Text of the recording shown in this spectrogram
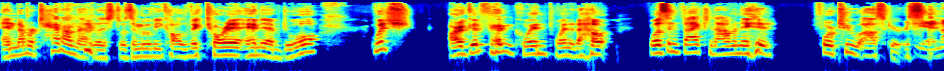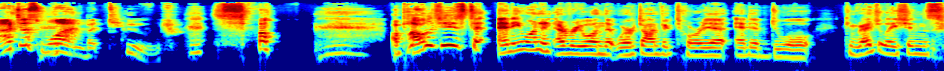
And number 10 on that list was a movie called Victoria and Abdul, which our good friend Quinn pointed out was in fact nominated for two Oscars. Yeah. Not just one, but two. So, apologies to anyone and everyone that worked on Victoria and Abdul. Congratulations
